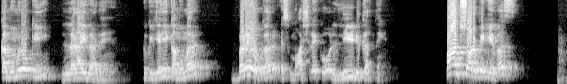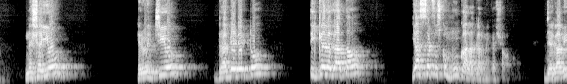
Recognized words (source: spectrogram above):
کم عمروں کی لڑائی لڑ رہے ہیں، کیونکہ یہی کم عمر بڑے ہو کر اس معاشرے کو لیڈ کرتے ہیں۔ پانچ سو روپے کے بس نشیوں ہیروئنچیوں ڈرگ ایڈکٹوں، ٹیکے لگاتا ہوں یا صرف اس کو منہ کالا کرنے کا شوق۔ ہو جگہ بھی،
